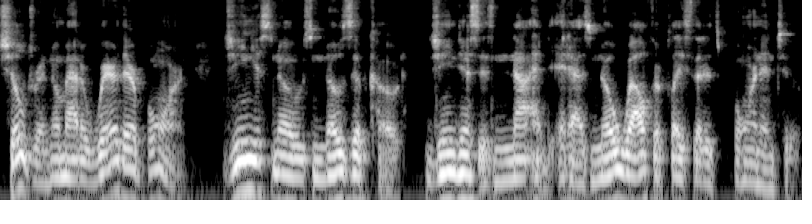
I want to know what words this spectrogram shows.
children, no matter where they're born, genius knows no zip code. Genius is not, it has no wealth or place that it's born into.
